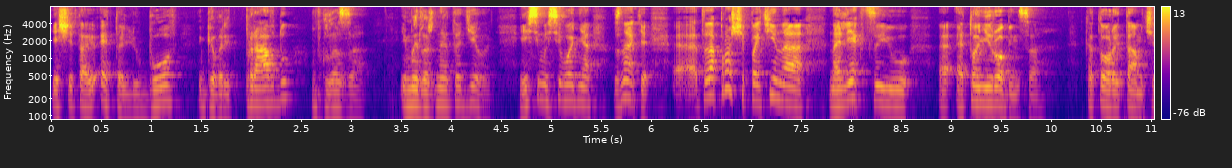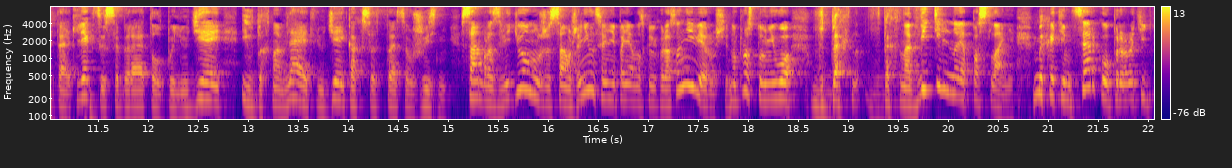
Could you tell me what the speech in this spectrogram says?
я считаю, это любовь говорит правду в глаза. И мы должны это делать. Если мы сегодня, знаете, э, тогда проще пойти на, на лекцию э, э, Тони Робинса, который там читает лекции, собирает толпы людей и вдохновляет людей, как состояться в жизни. Сам разведен уже, сам женился непонятно сколько раз. Он неверующий, но просто у него вдох... вдохновительное послание. Мы хотим церковь превратить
